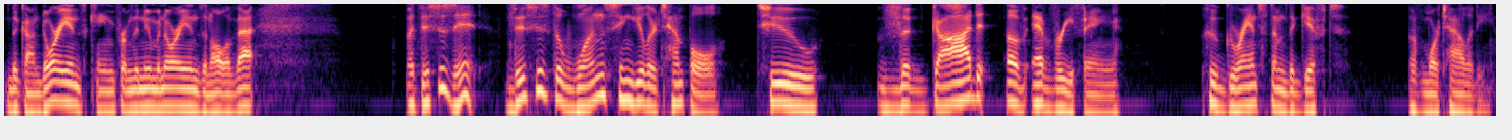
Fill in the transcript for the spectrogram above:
the Gondorians came from the Numenoreans and all of that. But this is it. This is the one singular temple to the God of everything who grants them the gift of mortality.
